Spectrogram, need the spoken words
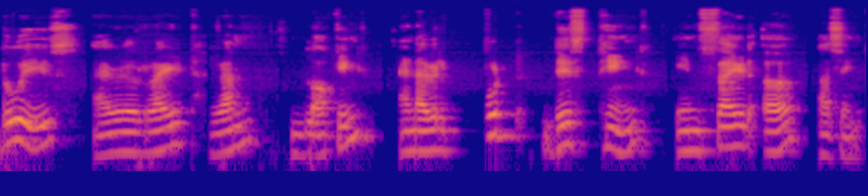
do is i will write run blocking and i will put this thing inside a async.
